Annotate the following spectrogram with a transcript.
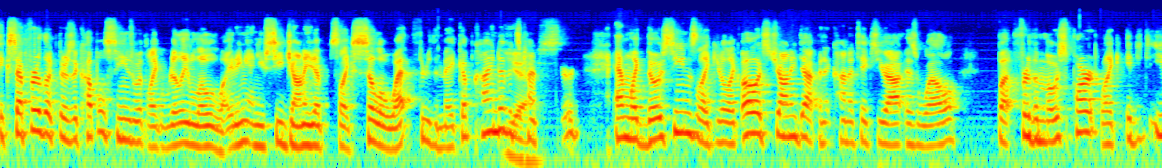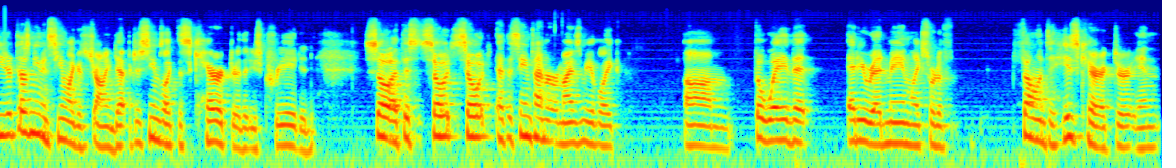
except for like, there's a couple scenes with like really low lighting, and you see Johnny Depp's like silhouette through the makeup, kind of. It's yes. kind of weird. And like those scenes, like you're like, oh, it's Johnny Depp, and it kind of takes you out as well. But for the most part, like it, it doesn't even seem like it's Johnny Depp. It just seems like this character that he's created. So at this, so it, so it, at the same time, it reminds me of like um, the way that Eddie Redmayne like sort of fell into his character in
